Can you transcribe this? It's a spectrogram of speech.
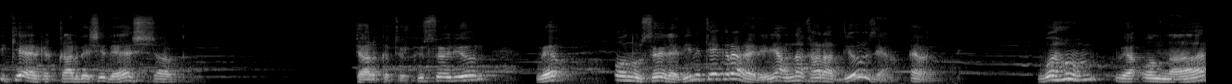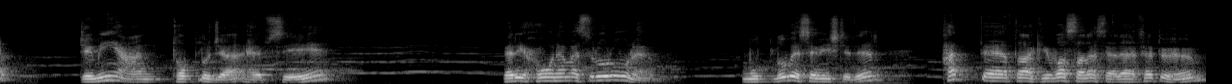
iki erkek kardeşi de şarkı, şarkı türkü söylüyor ve onun söylediğini tekrar ediyor. Yani nakarat diyoruz ya. Evet. Ve hum ve onlar cemiyen topluca hepsi ferihune mesrurune mutlu ve sevinçlidir. Hatta ta ki vasala selafetühüm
